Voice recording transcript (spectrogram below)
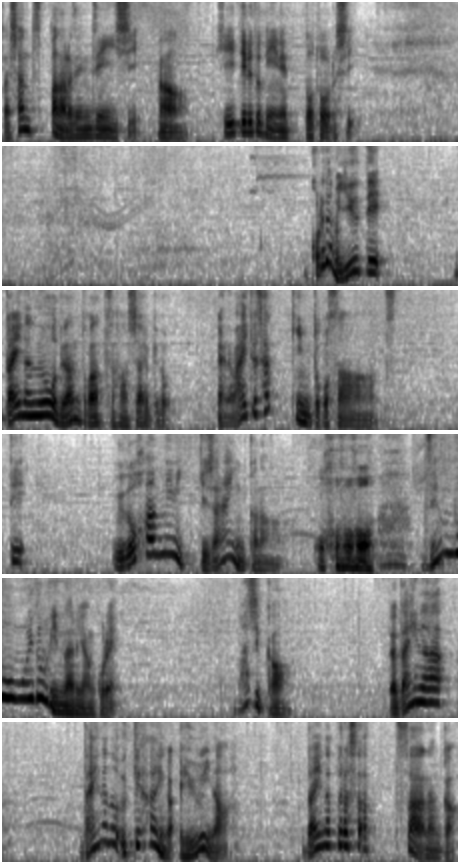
雑誌ン突っぱなら全然いいし、うん。引いてる時にネット通るし。これでも言うて、ダイナヌオーでなんとかなってた話あるけど、や、でも相手さっきんとこさ、つって、ウドハンミミッキじゃないんかなおお、全部思い通りになるやん、これ。マジか。ダイナ、ダイナの受け範囲がえぐいな。ダイナプラスさ、なんか、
